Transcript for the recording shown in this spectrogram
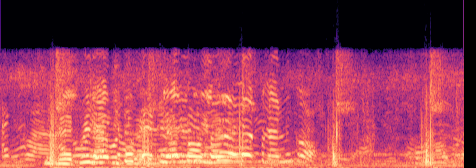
Ecco qua. E qui è un tocco di aiuto, non è prendendo.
